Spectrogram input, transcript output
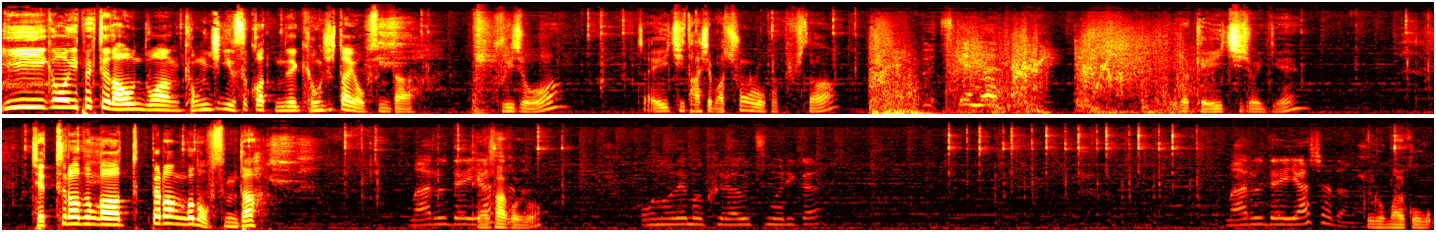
이거 이펙트 나온 동안 경직이 있을 것 같은데 경직 따위 없습니다. 불이죠. 자 H 다시 맞춤으로 봅시다. 이렇게 H죠 이게. 제트라던가 특별한 건 없습니다. 대사고요. 이거 말고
